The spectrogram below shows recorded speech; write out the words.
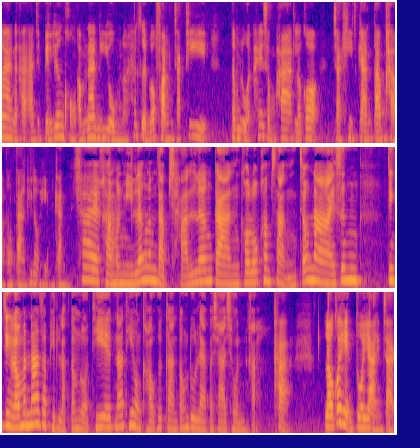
มาก ๆ นะคะ อาจจะเป็นเรื่องของอำนาจนิยมเนาะถ้าเกิดว่าฟังจากที่ตำรวจให้สัมภาษณ์ แล้วก็จากเหตุการณ์ตามข่าวต่างๆ ที่เราเห็นกัน ใช่ค่ะค่ะมันมีเรื่องลำดับชั้นเรื่องการเคารพคำสั่งเจ้านาย ซึ่งจริง ๆ แล้วมันน่าจะผิดหลักตำรวจที่หน้าที่ของเขาคือการต้องดูแลประชาชนค่ะ ค่ะ เราก็เห็นตัวอย่างจาก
